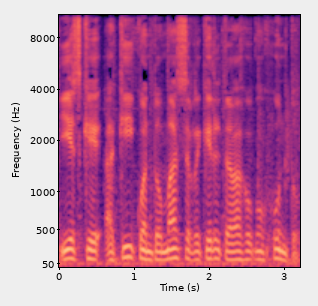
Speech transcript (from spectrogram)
y es que aquí cuanto más se requiere el trabajo conjunto.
